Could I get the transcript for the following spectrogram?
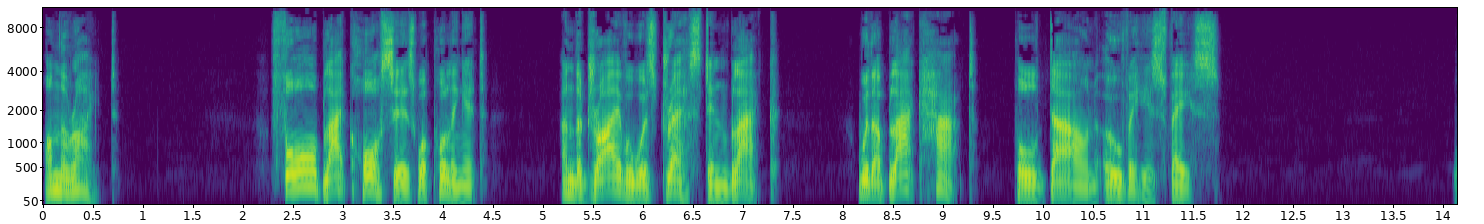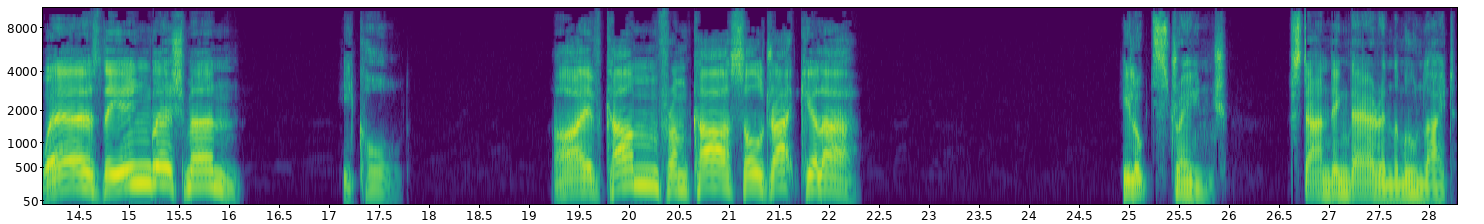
on the right. Four black horses were pulling it, and the driver was dressed in black, with a black hat pulled down over his face. Where's the Englishman? he called. I've come from Castle Dracula. He looked strange, standing there in the moonlight,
